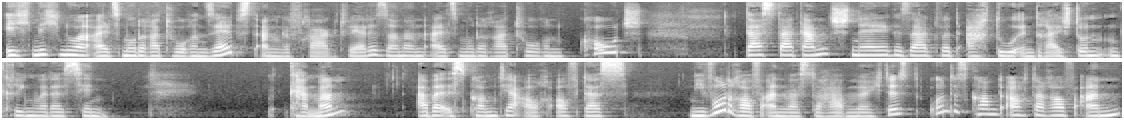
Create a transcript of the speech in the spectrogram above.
ich nicht nur als Moderatorin selbst angefragt werde, sondern als Moderatoren-Coach, dass da ganz schnell gesagt wird, ach du, in drei Stunden kriegen wir das hin. Kann man, aber es kommt ja auch auf das Niveau drauf an, was du haben möchtest. Und es kommt auch darauf an,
